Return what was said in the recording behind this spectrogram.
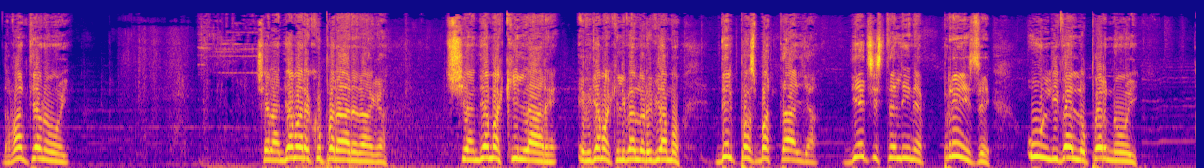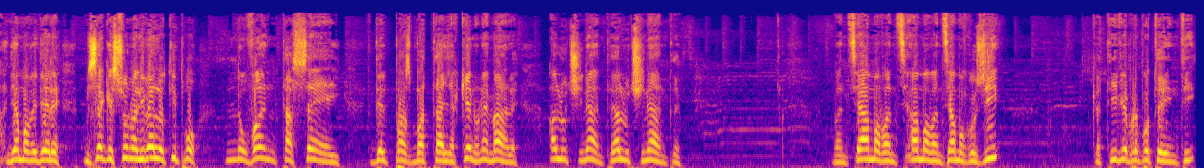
davanti a noi. Ce la andiamo a recuperare raga. Ci andiamo a killare e vediamo a che livello arriviamo del pass battaglia. 10 stelline prese, un livello per noi Andiamo a vedere, mi sa che sono a livello tipo 96 del pass battaglia, che non è male. Allucinante, allucinante. Avanziamo, avanziamo, avanziamo così. Cattivi e prepotenti.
